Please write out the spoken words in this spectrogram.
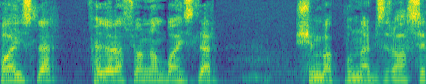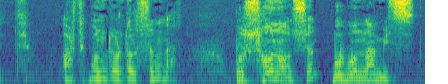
bahisler, federasyondan bahisler. Şimdi bak bunlar bizi rahatsız etti. Artık bunu durdursunlar. Bu son olsun, bu bundan bitsin.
